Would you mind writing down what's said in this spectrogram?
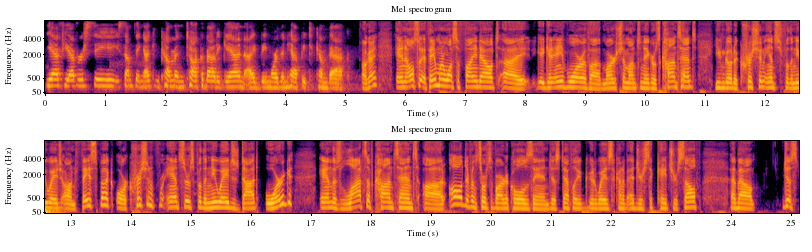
yeah, if you ever see something I can come and talk about again, I'd be more than happy to come back. Okay. And also, if anyone wants to find out, uh, get any more of uh, Marcia Montenegro's content, you can go to Christian Answers for the New Age on Facebook or Christian Answers for the New Age.org. And there's lots of content, uh, all different sorts of articles, and just definitely good ways to kind of educate yourself about just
